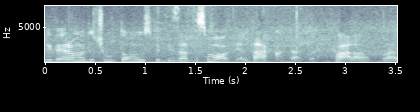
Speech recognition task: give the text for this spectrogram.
I verujemo da ćemo u tome uspeti, zato smo ovdje, je li tako? Tako je. Hvala vam. Hvala.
